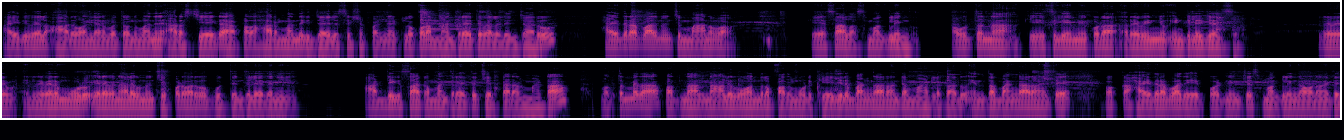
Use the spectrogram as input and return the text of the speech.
ఐదు వేల ఆరు వందల ఎనభై తొమ్మిది మందిని అరెస్ట్ చేయగా పదహారు మందికి జైలు శిక్ష పడినట్లు కూడా మంత్రి అయితే వెల్లడించారు. హైదరాబాద్ నుంచి మానవ కేసాల స్మగ్లింగ్ అవుతున్న కేసులు ఏమీ కూడా రెవెన్యూ ఇంటెలిజెన్స్ ఇరవై ఇరవై మూడు ఇరవై నాలుగు నుంచి ఇప్పటి వరకు గుర్తించలేదని ఆర్థిక శాఖ మంత్రి అయితే చెప్పారనమాట మొత్తం మీద పద్నాలుగు నాలుగు వందల పదమూడు కేజీల బంగారం అంటే మాటలు కాదు. ఇంత బంగారం అయితే ఒక్క హైదరాబాద్ ఎయిర్పోర్ట్ నుంచే స్మగ్లింగ్ అవ్వడం అయితే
